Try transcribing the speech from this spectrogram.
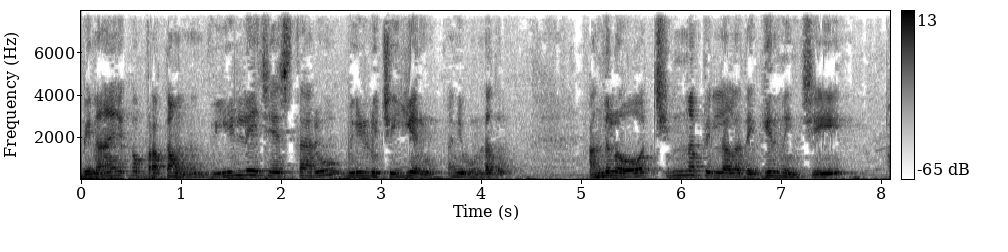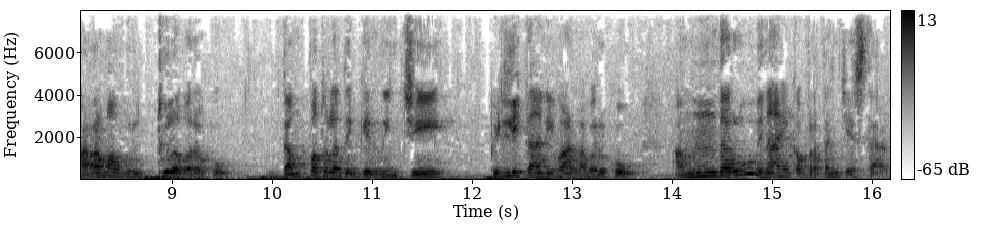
వినాయక వ్రతం వీళ్ళే చేస్తారు వీళ్ళు చెయ్యరు అని ఉండదు. అందులో చిన్న పిల్లల దగ్గర నుంచి పరమ వృద్ధుల వరకు దంపతుల దగ్గర నుంచి పెళ్ళి కాని వాళ్ళ వరకు అందరూ వినాయక వ్రతం చేస్తారు.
